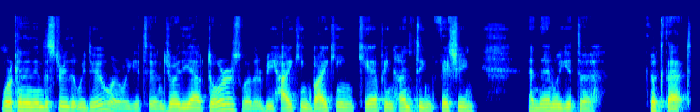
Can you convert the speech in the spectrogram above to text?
work in an industry that we do where we get to enjoy the outdoors, whether it be hiking, biking, camping, hunting, fishing, and then we get to cook that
